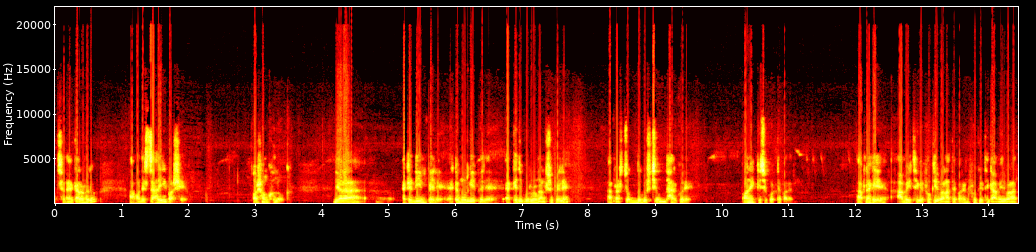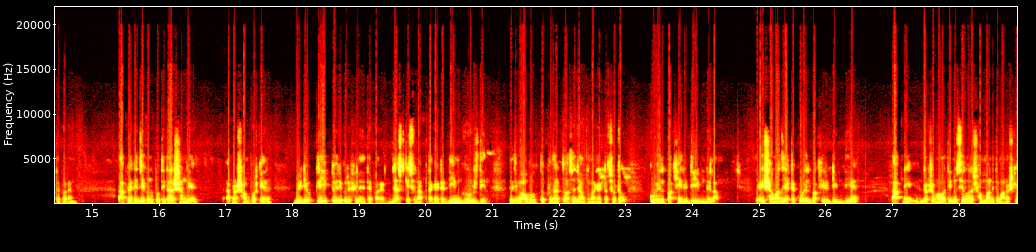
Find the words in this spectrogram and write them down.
পারছে না কারণ হলো আমাদের চারিপাশে অসংখ্য লোক, যারা একটা ডিম পেলে, একটা মুরগি পেলে, এক কেজি গরুর মাংস পেলে আপনার চোদ্দ গোষ্ঠী উদ্ধার করে অনেক কিছু করতে পারেন। আপনাকে আমির থেকে ফকির বানাতে পারেন, ফকির থেকে আমির বানাতে পারেন। আপনাকে যে কোনো প্রতিটার সঙ্গে আপনার সম্পর্কের ভিডিও ক্লিপ তৈরি করে ফেলে দিতে পারেন। জাস্ট কিছু না, আপনাকে একটা ডিম ঘুষ দিন। যে তুমি অভুক্ত ক্ষুধার্ত আছে, যাও, তোমাকে একটা ছোট কোয়েল পাখির ডিম দিলাম। এই সমাজে একটা কোয়েল পাখির ডিম দিয়ে আপনি ডক্টর মোহাম্মদ ইউনুসের মতো সম্মানিত মানুষকে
